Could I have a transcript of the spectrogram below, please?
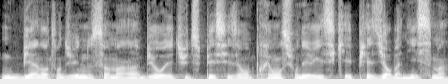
Bien entendu, nous sommes un bureau d'études spécialisé en prévention des risques et pièces d'urbanisme.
